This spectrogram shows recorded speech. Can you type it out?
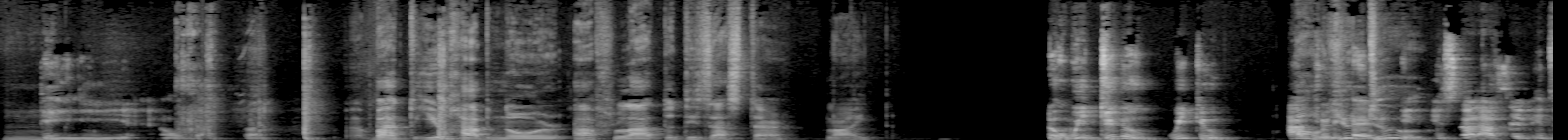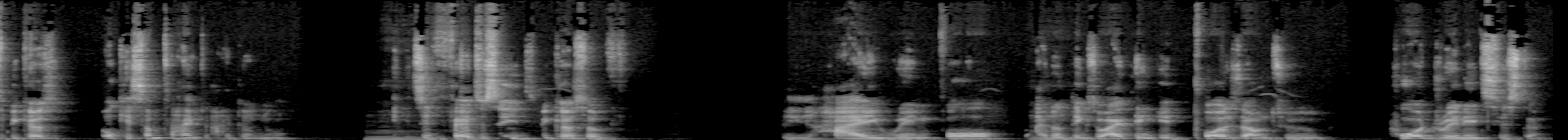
hmm. daily and all that, right? But you have no uh, flood disaster, right? No, we do. We do. Oh, Actually, you and do? it- it's not as if it's because okay. Sometimes I don't know. Is it fair to say it's because of the high rainfall? I don't think so. I think it boils down to poor drainage system,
